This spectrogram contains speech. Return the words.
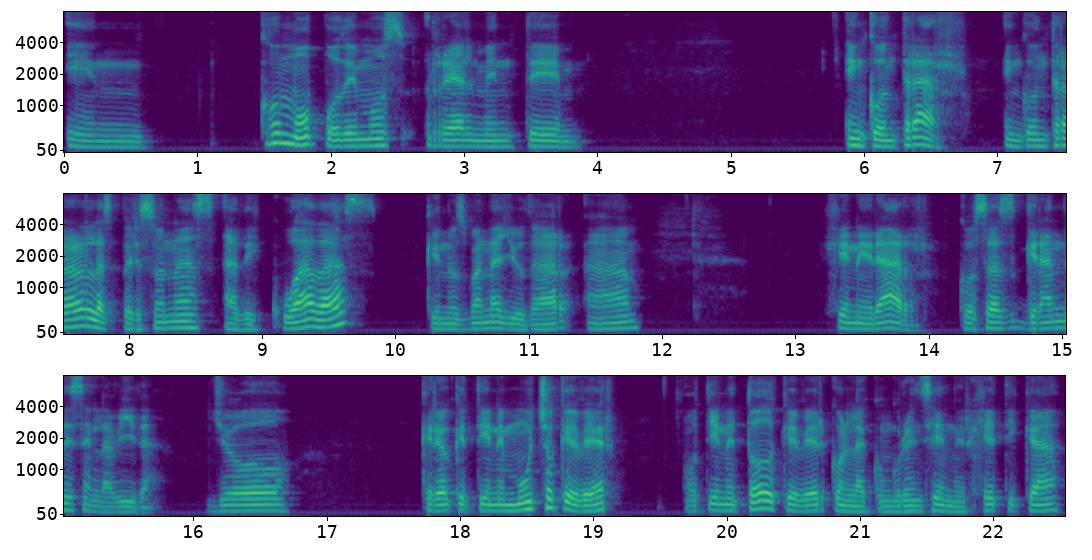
en cómo podemos realmente encontrar, encontrar a las personas adecuadas que nos van a ayudar a generar cosas grandes en la vida. Yo creo que tiene mucho que ver o tiene todo que ver con la congruencia energética,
